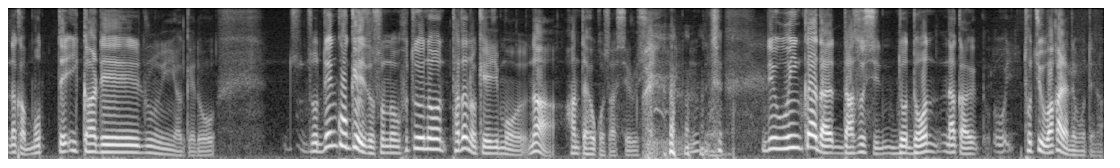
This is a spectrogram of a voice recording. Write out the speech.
う。なんか持っていかれるんやけど、そ電光掲示とその普通のただの掲示もな、反対方向させてるし。で、ウインカーだ出すし、ど、ど、なんか、途中分からんで思ってな。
